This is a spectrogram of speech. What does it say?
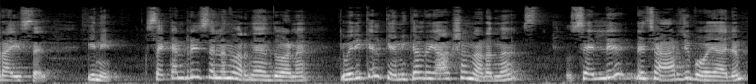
dry cell. ഇനി സെക്കൻഡറി സെൽ എന്ന് പറഞ്ഞാൽ എന്തുവാണ്? ഒരിക്കൽ കെമിക്കൽ റിയാക്ഷൻ നടന്ന് സെല്ലിന്റെ ചാർജ് പോയാലും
